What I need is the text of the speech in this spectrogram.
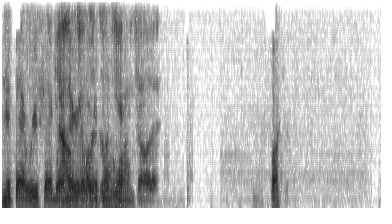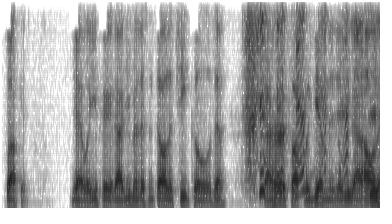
Hit that reset button Now, every yeah, what fucking time. zodiac Watch. you call that? Fuck it. Yeah, well, you figured out. You've been listening to all the cheat codes, huh? I heard for forgiveness. Yeah, you got all the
